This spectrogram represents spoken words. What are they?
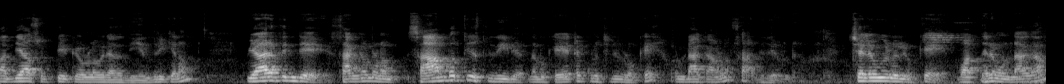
മദ്യാസക്തിയൊക്കെ ഉള്ളവർ അത് നിയന്ത്രിക്കണം. വ്യാഴത്തിന്റെ സംക്രമണം സാമ്പത്തിക സ്ഥിതിയിൽ നമുക്ക് ഏറ്റക്കുറച്ചിലുകളൊക്കെ ഉണ്ടാക്കാനുള്ള സാധ്യതയുണ്ട്. ചെലവുകളിലൊക്കെ വർധനമുണ്ടാകാം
